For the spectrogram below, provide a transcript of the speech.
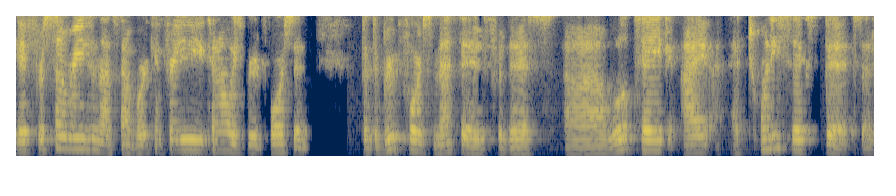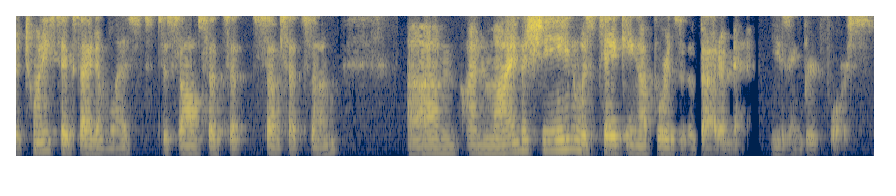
if for some reason that's not working for you, you can always brute force it. But the brute force method for this uh, will take I at 26 bits at a 26 item list to solve subset, subset sum. Um, on my machine was taking upwards of about a minute using brute force,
